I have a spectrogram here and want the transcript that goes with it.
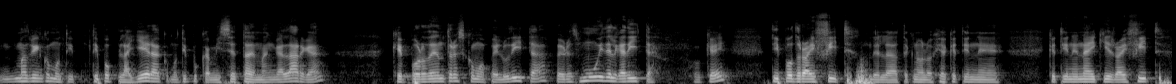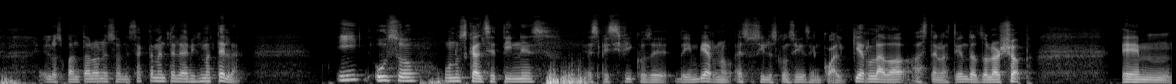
más bien como tipo playera, como tipo camiseta de manga larga, que por dentro es como peludita, pero es muy delgadita, ¿ok? Tipo dry fit de la tecnología que tiene, que tiene Nike Dry Fit. Los pantalones son exactamente la misma tela. Y uso unos calcetines específicos de, invierno. Eso sí los consigues en cualquier lado, hasta en las tiendas Dollar Shop. Em,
